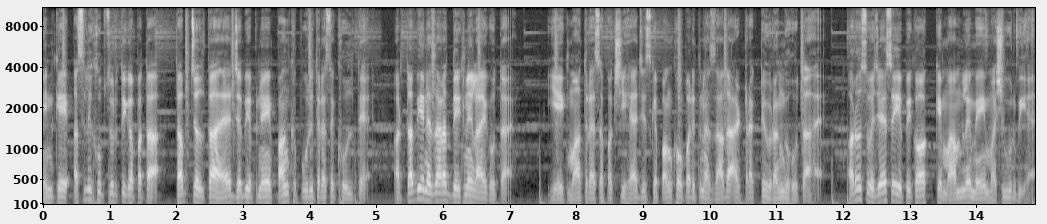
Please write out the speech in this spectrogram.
इनके असली खूबसूरती का पता तब चलता है जब ये अपने पंख पूरी तरह से खोलते हैं, और तब ये नज़ारा देखने लायक होता है। ये एकमात्र ऐसा पक्षी है जिसके पंखों पर इतना ज़्यादा अट्रैक्टिव रंग होता है। और उस वजह से ये पिकॉक के मामले में मशहूर भी है।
